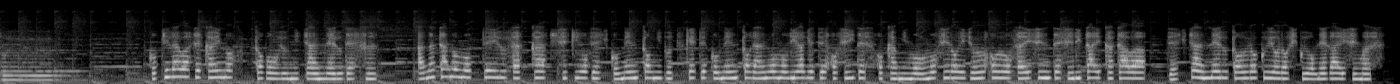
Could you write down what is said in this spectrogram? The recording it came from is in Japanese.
こちらは世界のフットボールにチャンネルです。あなたの持っているサッカー知識をぜひコメントにぶつけてコメント欄を盛り上げてほしいです。他にも面白い情報を最新で知りたい方は、ぜひチャンネル登録よろしくお願いします。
